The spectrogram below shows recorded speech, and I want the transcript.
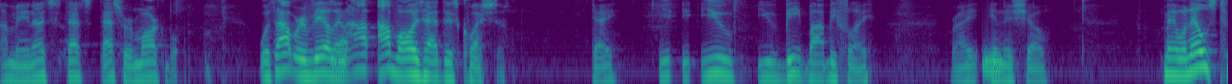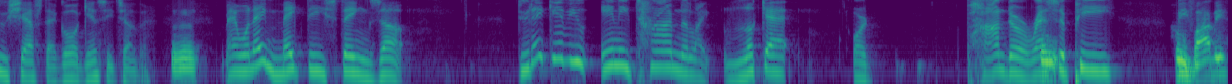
I mean, that's that's that's remarkable. Without revealing, I, I've always had this question. Okay, you, you- you've you've beat Bobby Flay, right, in mm-hmm. this show. Man, when those two chefs that go against each other, mm-hmm. man, when they make these things up, do they give you any time to like look at or ponder a recipe? Who, Bobby?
